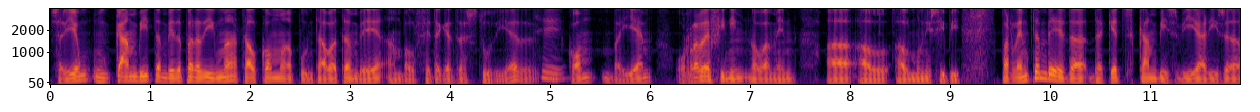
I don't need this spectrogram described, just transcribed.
seria un, un canvi també de paradigma, tal com apuntava també amb el fet aquest estudi, eh? De, sí. com veiem o redefinim novament eh, el, el municipi. Parlem també d'aquests canvis viaris a,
